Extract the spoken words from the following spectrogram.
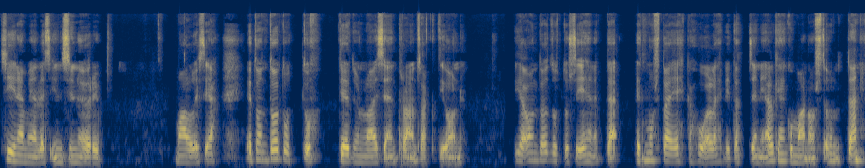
siinä mielessä insinöörimallisia, että on totuttu tietynlaiseen transaktioon ja on totuttu siihen, että, että musta ei ehkä huolehdita sen jälkeen, kun mä oon ostanut tämän.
